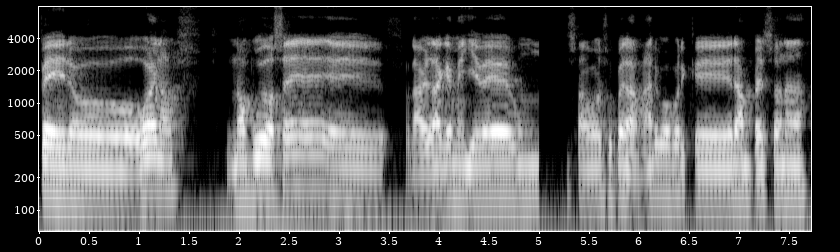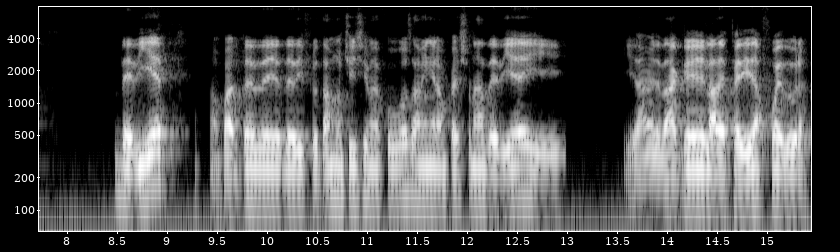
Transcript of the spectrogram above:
Pero bueno, no pudo ser. Eh, la verdad que me llevé un sabor súper amargo porque eran personas de 10, aparte de, de, disfrutar muchísimo de fútbol, también eran personas de 10 y, y, la verdad que la despedida fue dura.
